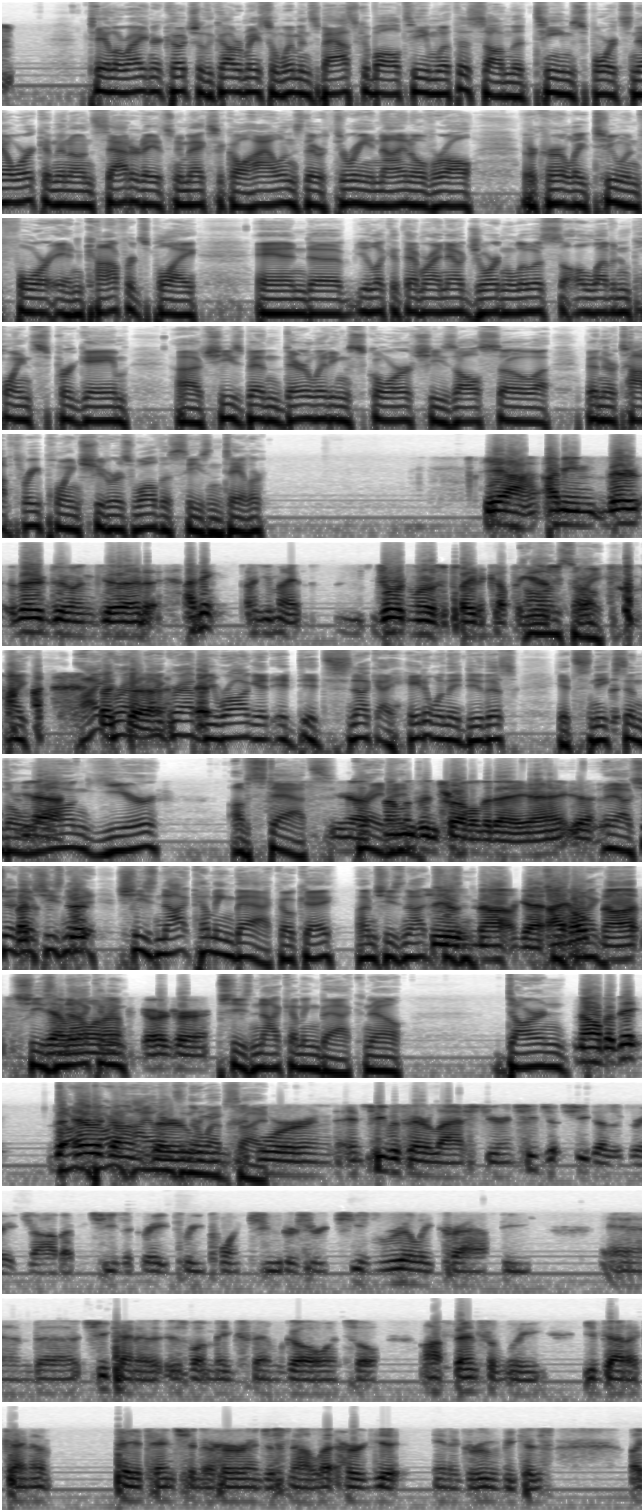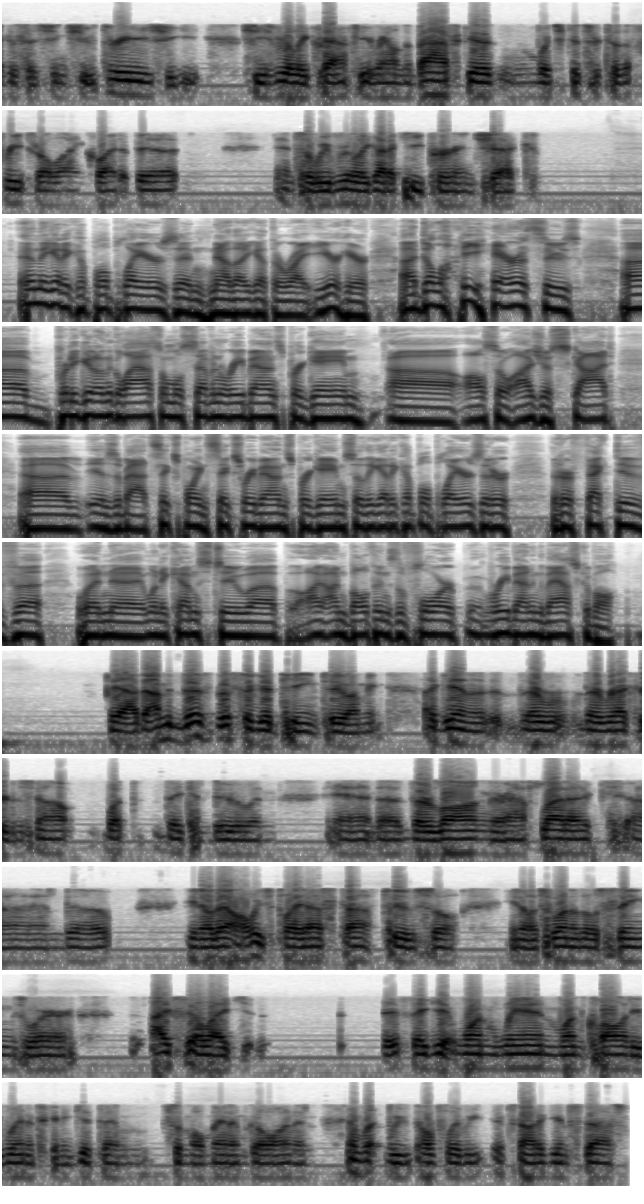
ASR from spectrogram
Taylor Wagner, coach of the Colorado Mesa women's basketball team, with us on the Team Sports Network, and then on Saturday it's New Mexico Highlands. They're three and nine overall. They're currently two and four in conference play, and uh, you look at them right now. Jordan Lewis, eleven points per game. Uh, she's been their leading scorer. She's also uh, been their top three point shooter as well this season. Taylor. Yeah, I mean they're they're doing good. I think uh, you might. Jordan Lewis played a couple Oh, years. I'm sorry. I I But, grabbed I uh, grabbed the wrong. It, it it snuck. I hate it when they do this. It sneaks in the Yeah. wrong year of stats. Yeah, Great. Eh? someone's in trouble today. Eh? Yeah, yeah. yeah, she, no, she's not. She's not coming back. Okay, I'm. She's not. She she's, not. Yeah, I hope not- not. she's yeah, not coming- her. She's not coming back. No. Darn. No, but they the Darn- darn Aragon's Highlands their their website. scorer, and, and she was there last year, and she just, she does a great job. I mean, she's a great three point shooter. She, she's really crafty, and uh, she kind of is what makes them go. And so offensively, you've got to kind of pay attention to her and just not let her get in a groove because. Like I said, she can shoot threes. She she's really crafty around the basket, which gets her to the free throw line quite a bit. And so we've really got to keep her in check. And they get a couple of players in now that I got the right year here. Uh, Harris, who's uh, pretty good on the glass, almost seven rebounds per game. Uh, also, Aja Scott uh, is about six point six rebounds per game. So they got a couple of players that are that are effective uh, when uh, when it comes to uh, on, on both ends of the floor rebounding the basketball. Yeah, I mean this this is a good team too. I mean, again, their their record is not what they can do, and and they're long, they're athletic, and you know they always play us tough too. So you know it's one of those things where I feel like if they get one win, one quality win, it's going to get them some momentum going, and and what we hopefully we it's not against us.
